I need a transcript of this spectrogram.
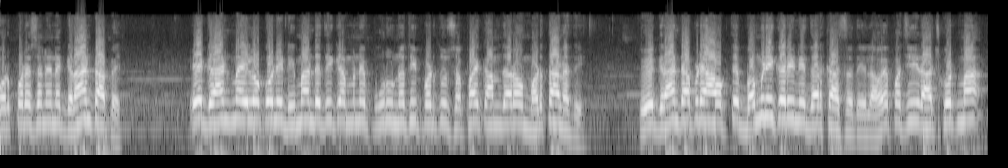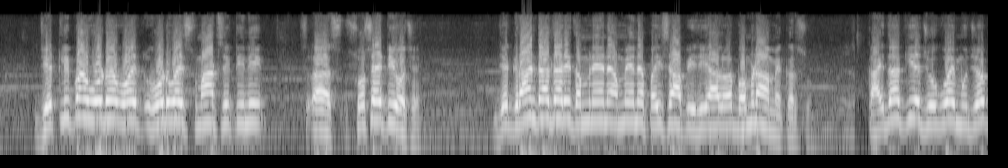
કોર્પોરેશન એને ગ્રાન્ટ આપે છે, એ ગ્રાન્ટમાં એ લોકોની ડિમાન્ડ હતી કે અમને પૂરું નથી પડતું, સફાઈ કામદારો મળતા નથી. તો એ ગ્રાન્ટ આપણે આ વખતે બમણી કરીને દરખાસ્ત હતી એટલે હવે પછી રાજકોટમાં જેટલી પણ વોર્ડ વોર્ડ વાઇઝ સ્માર્ટ સિટીની સોસાયટીઓ છે જે ગ્રાન્ટ આધારિત અમને એને અમે એને પૈસા આપી છીએ. હવે બમણા અમે કરશું. કાયદાકીય જોગવાઈ મુજબ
